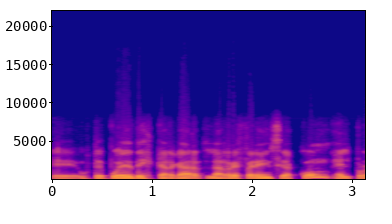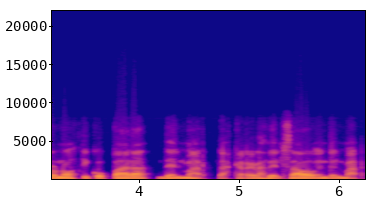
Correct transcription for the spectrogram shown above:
eh, usted puede descargar la referencia con el pronóstico para Del Mar, las carreras del sábado en Del Mar.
